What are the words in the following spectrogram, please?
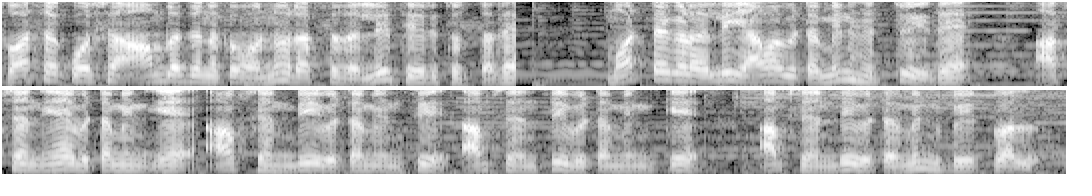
ಶ್ವಾಸಕೋಶ ಆಮ್ಲಜನಕವನ್ನು ರಕ್ತದಲ್ಲಿ ಸೇರಿಸುತ್ತದೆ. ಮೊಟ್ಟೆಗಳಲ್ಲಿ ಯಾವ ವಿಟಮಿನ್ ಹೆಚ್ಚು ಇದೆ? Option A, vitamin A. Option B, vitamin C. Option C, vitamin K. Option D, vitamin B twelve.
